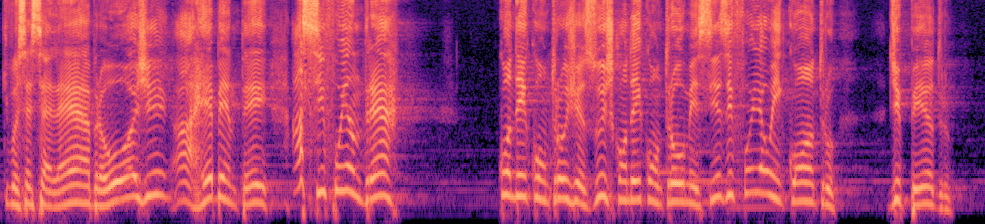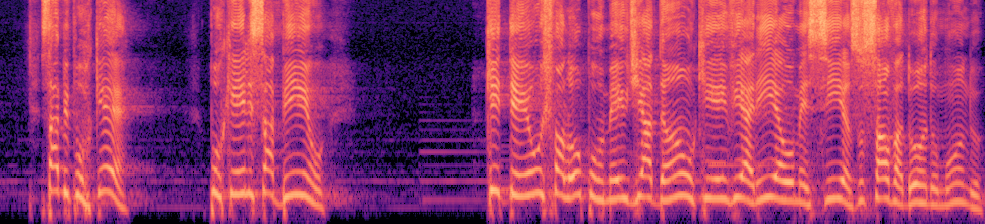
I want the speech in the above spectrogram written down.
que você celebra, hoje arrebentei. Assim foi André quando encontrou Jesus, quando encontrou o Messias e foi ao encontro de Pedro. Sabe por quê? Porque eles sabiam que Deus falou por meio de Adão que enviaria o Messias, o Salvador do mundo.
